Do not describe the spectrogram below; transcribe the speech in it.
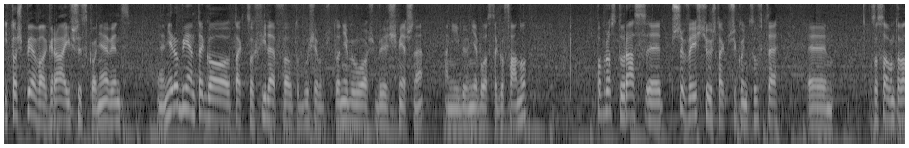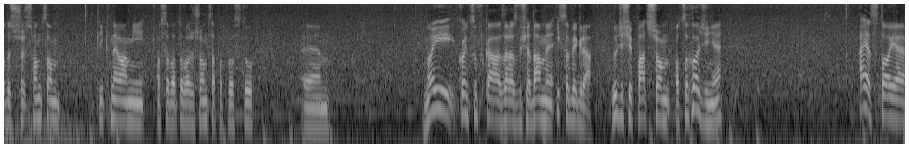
I to śpiewa, gra i wszystko, nie? Więc e, nie robiłem tego tak co chwilę w autobusie, bo to nie byłoby śmieszne, ani by nie było z tego fanu. Po prostu raz y, przy wyjściu, już tak przy końcówce, z osobą towarzyszącą kliknęła mi osoba towarzysząca po prostu. No i końcówka, zaraz wysiadamy i sobie gra. Ludzie się patrzą, o co chodzi, nie? A ja stoję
